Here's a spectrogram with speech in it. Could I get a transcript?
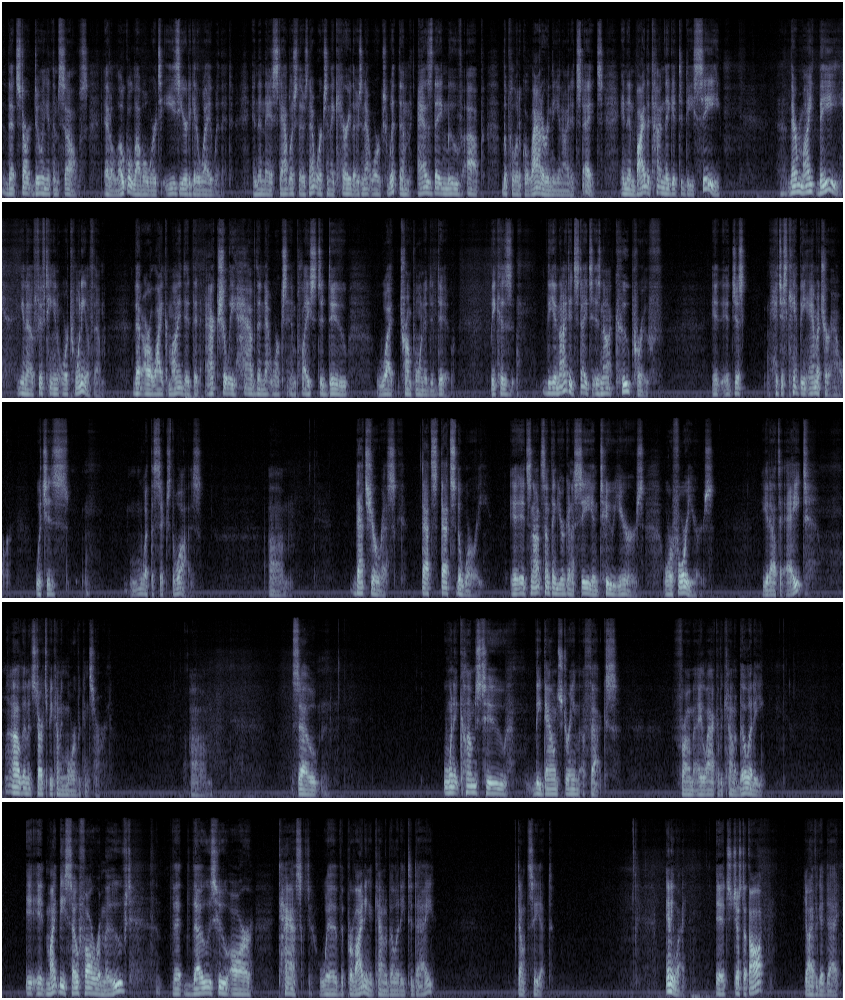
that start doing it themselves at a local level where it's easier to get away with it. And then they establish those networks and they carry those networks with them as they move up the political ladder in the United States. And then by the time they get to DC, there might be, you know, 15 or 20 of them that are like minded that actually have the networks in place to do what Trump wanted to do. Because the United States is not coup proof. It, it just it just can't be amateur hour, which is what the sixth was. Um, that's your risk. That's that's the worry. It, it's not something you're going to see in two years or four years. You get out to eight, well, then it starts becoming more of a concern. Um, so when it comes to the downstream effects from a lack of accountability, it, it might be so far removed that those who are tasked with providing accountability today don't see it. Anyway, it's just a thought. Y'all have a good day.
